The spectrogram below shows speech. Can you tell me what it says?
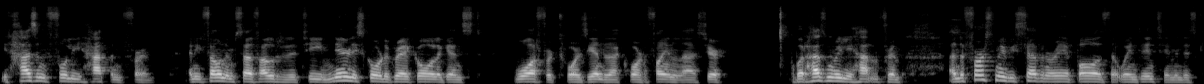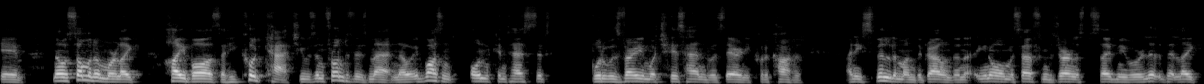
it hasn't fully happened for him. And he found himself out of the team, nearly scored a great goal against Waterford towards the end of that quarter final last year, but hasn't really happened for him. And the first maybe seven or eight balls that went into him in this game, now some of them were like high balls that he could catch. He was in front of his man. Now it wasn't uncontested, but it was very much his hand was there and he could have caught it and he spilled them on the ground. And uh, you know, myself and the journalist beside me were a little bit like,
